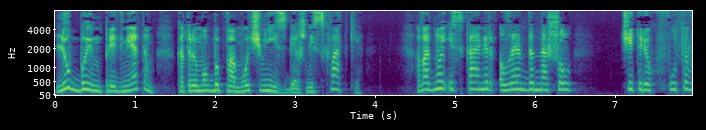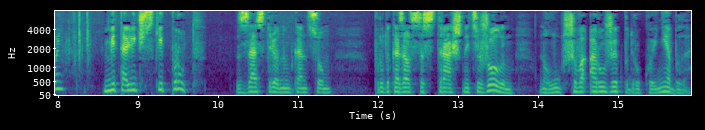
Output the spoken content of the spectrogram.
любым предметом, который мог бы помочь в неизбежной схватке. В одной из камер Лэндон нашел четырехфутовый металлический пруд — с заостренным концом. Пруд оказался страшно тяжелым, но лучшего оружия под рукой не было.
